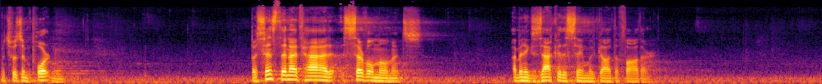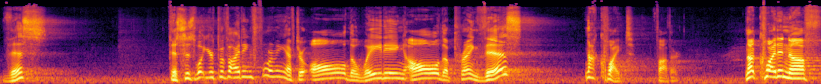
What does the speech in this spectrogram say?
which was important. But since then, I've had several moments. I've been exactly the same with God the Father. This? This is what you're providing for me after all the waiting, all the praying. This? Not quite, Father. Not quite enough.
